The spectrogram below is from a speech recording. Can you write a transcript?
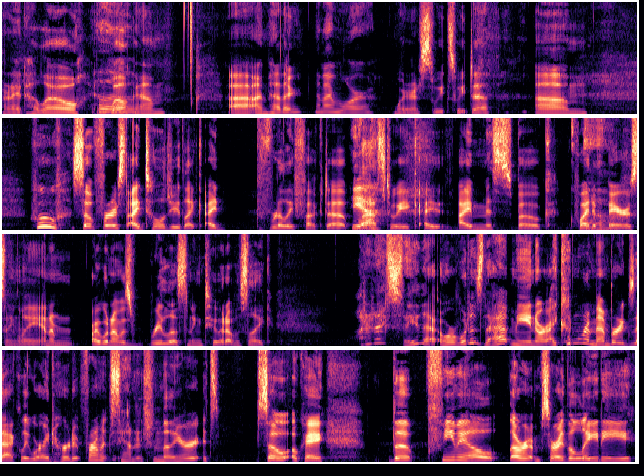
All right, hello and Hello. welcome. Uh, I'm Heather. And I'm Laura. We're sweet, sweet death. Um, whew. So first, I told you like I really fucked up Yeah. last week. I I misspoke quite Uh-oh. embarrassingly, and I'm I, when I was re-listening to it, I was like, "Why did I say that? Or what does that mean?" Or I couldn't remember exactly where I'd heard it from. It sounded familiar. It's so okay. The female, or I'm sorry, the lady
